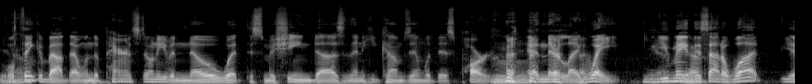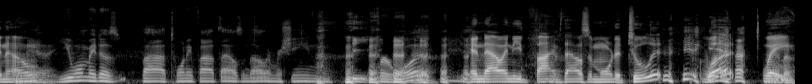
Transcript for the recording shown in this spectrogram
Well, know? think about that when the parents don't even know what this machine does, and then he comes in with this part, Mm-hmm. and they're like, "Wait, Yeah. you made Yeah. this out of what? You know?" Yeah. You want me to buy a twenty five thousand dollar machine for what? And now I need five thousand more to tool it. What? Yeah. Wait,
